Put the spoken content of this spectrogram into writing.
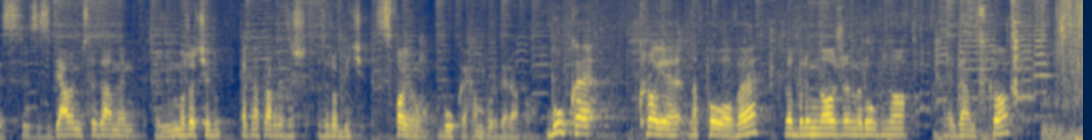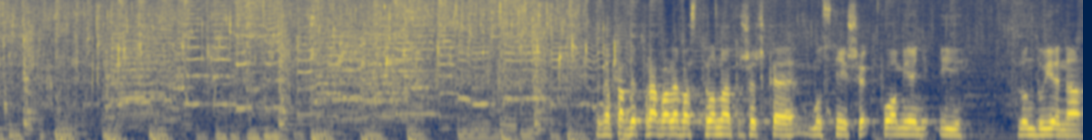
z, z białym sezamem. Możecie tak naprawdę też zrobić swoją bułkę hamburgerową. Bułkę kroję na połowę, dobrym nożem, równo, elegancko. Tak naprawdę prawa, lewa strona, troszeczkę mocniejszy płomień i ląduje na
